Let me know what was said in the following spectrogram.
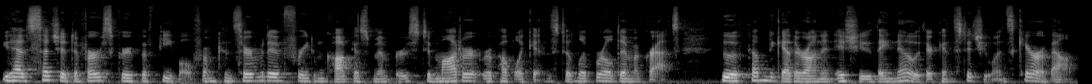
You have such a diverse group of people, from conservative Freedom Caucus members to moderate Republicans to liberal Democrats, who have come together on an issue they know their constituents care about.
